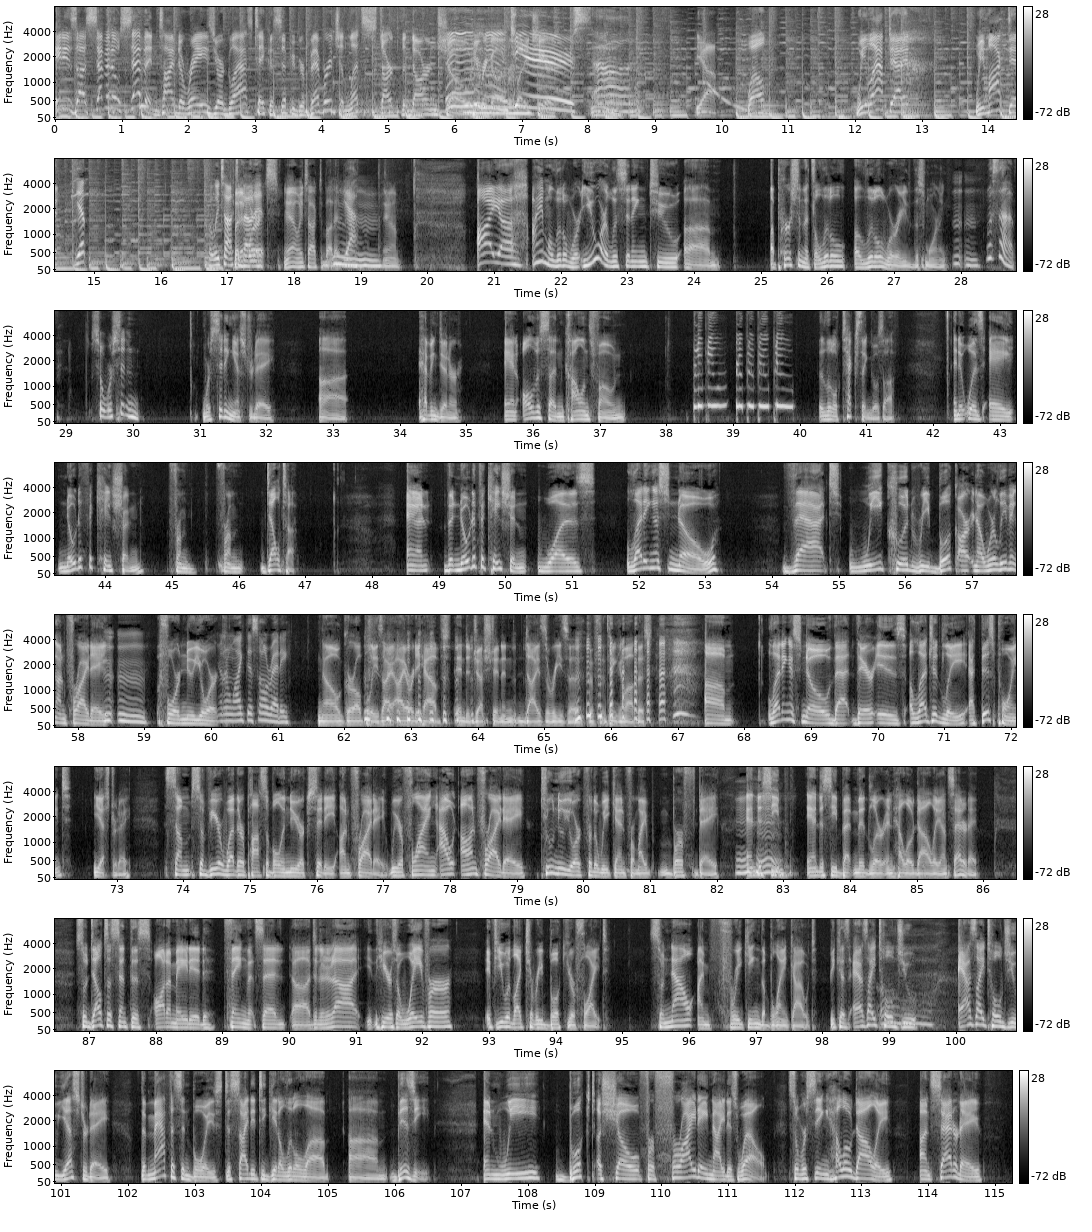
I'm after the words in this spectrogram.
It is uh, 7.07. Time to raise your glass, take a sip of your beverage, and let's start the darn show. Here we go, everybody. Cheers. Mm. Ah. Yeah. Well, we laughed at it. We mocked it. yep. But we talked But about it it. Yeah, we talked about it. Yeah. Yeah. I uh I am a little worried. You are listening to um a person that's a little a little worried this morning. What's up? So we're sitting we're sitting yesterday uh having dinner and all of a sudden Colin's phone bloop bloop bloop bloop bloop bloop the little text thing goes off. And it was a notification from from Delta. And the notification was letting us know that we could rebook our No, we're leaving on Friday for New York. I don't like this already. No, girl, please. I, I already have indigestion and diarrhea thinking about this. Um, letting us know that there is allegedly at this point yesterday some severe weather possible in New York City on Friday. We are flying out on Friday to New York for the weekend for my birthday and to see and to see Bette Midler and Hello Dolly on Saturday. So Delta sent this automated thing that said, uh, da, da, da, da, "Here's a waiver if you would like to rebook your flight." So now I'm freaking the blank out because, as I told you, as I told you yesterday, the Matheson boys decided to get a little uh, um, busy, and we booked a show for Friday night as well. So we're seeing Hello Dolly on Saturday,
